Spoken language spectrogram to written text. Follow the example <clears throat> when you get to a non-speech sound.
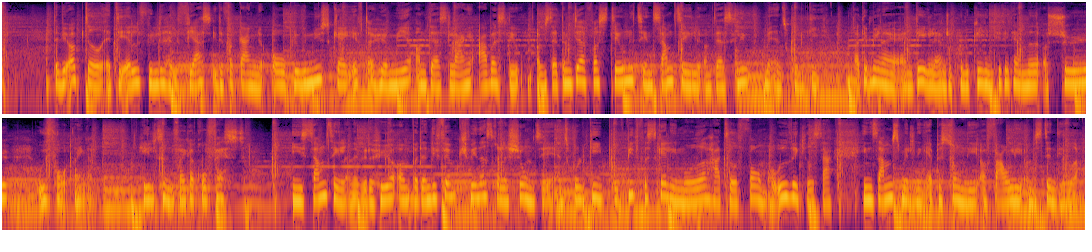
Da vi opdagede, at de alle fyldte 70 i det forgangne år, blev vi nysgerrige efter at høre mere om deres lange arbejdsliv, og vi satte dem derfor stævne til en samtale om deres liv med antropologi. Og det mener jeg er en del af antropologien, det er det der med at søge udfordringer hele tiden for ikke at gro fast. I samtalerne vil du høre om, hvordan de fem kvinders relation til antropologi på vidt forskellige måder har taget form og udviklet sig i en sammensmeltning af personlige og faglige omstændigheder.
